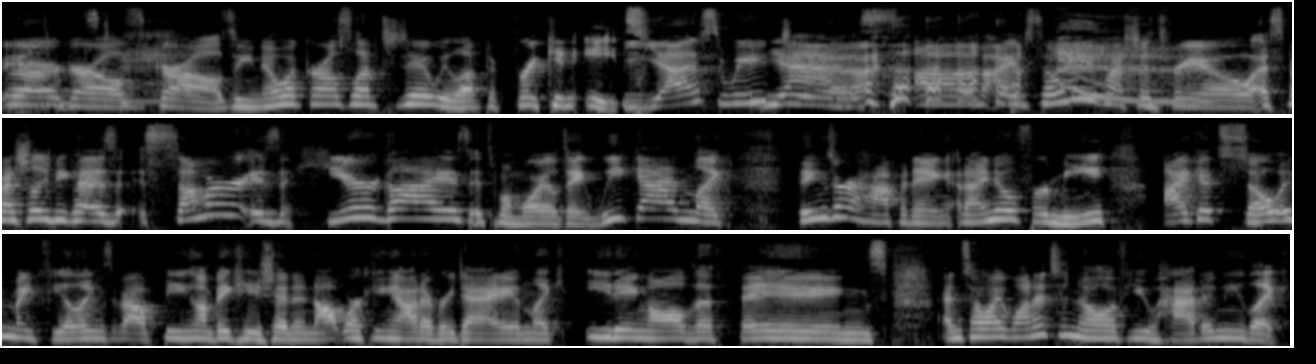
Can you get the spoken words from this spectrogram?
There are girls, girls. You know what girls love to do? We love to freaking eat. Yes, we Yes. do. um, I have so many questions for you, especially because summer is here, guys. It's Memorial Day weekend. Like things are happening. And I know for me, I get so in my feelings about being on vacation and not working out every day and like eating all the things. And so I wanted to know if you had any like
